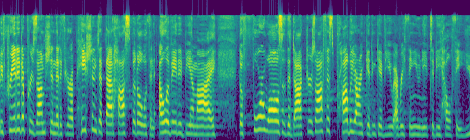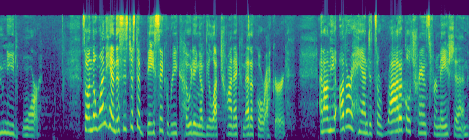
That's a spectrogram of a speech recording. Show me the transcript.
We've created a presumption that if you're a patient at that hospital with an elevated BMI, the four walls of the doctor's office probably aren't going to give you everything you need to be healthy. You need more. So, on the one hand, this is just a basic recoding of the electronic medical record. And on the other hand, it's a radical transformation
